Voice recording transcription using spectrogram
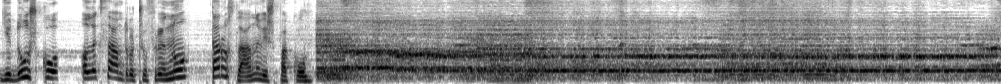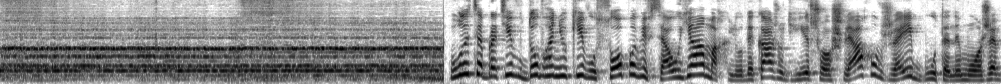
Дідушку, Олександру Чуфрину та Русланові Шпаку. Вулиця братів Довганюків у Сопові вся у ямах. Люди кажуть, гіршого шляху вже і бути не може.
